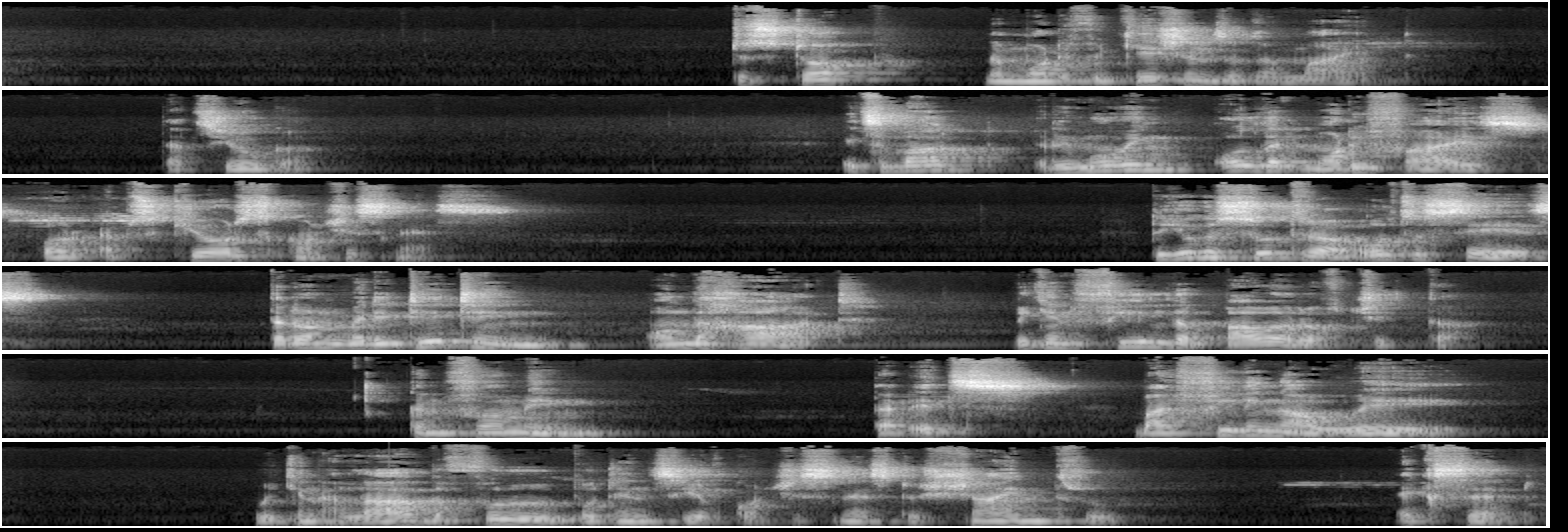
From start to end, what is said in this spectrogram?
To stop the modifications of the mind. That's yoga. It's about removing all that modifies or obscures consciousness. The Yoga Sutra also says that on meditating on the heart, we can feel the power of chitta, confirming that it's by feeling our way we can allow the full potency of consciousness to shine through, except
